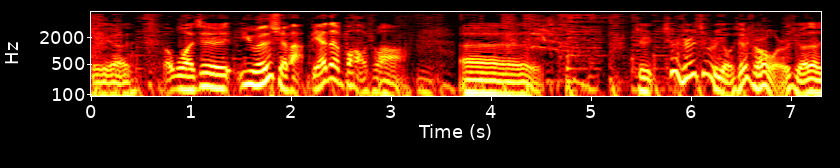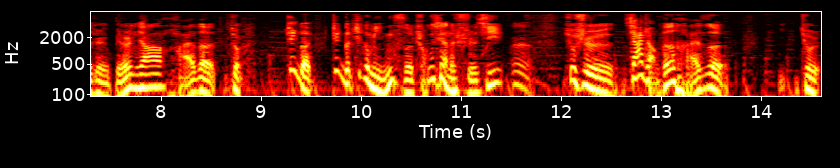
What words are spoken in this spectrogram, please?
这个我这语文学霸，别的不好说啊。嗯，呃，这确实就是有些时候，我是觉得这个别人家孩子就。这个这个这个名词出现的时机，嗯，就是家长跟孩子就是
